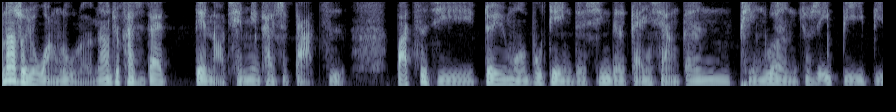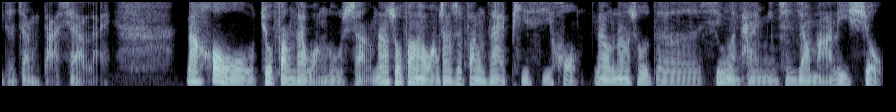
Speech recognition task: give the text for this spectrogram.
那时候有网络了，然后就开始在电脑前面开始打字，把自己对于某部电影的心得感想跟评论，就是一笔一笔的这样打下来，然后就放在网络上。那时候放在网上是放在 PC Home，那我那时候的新闻台的名称叫玛丽秀，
